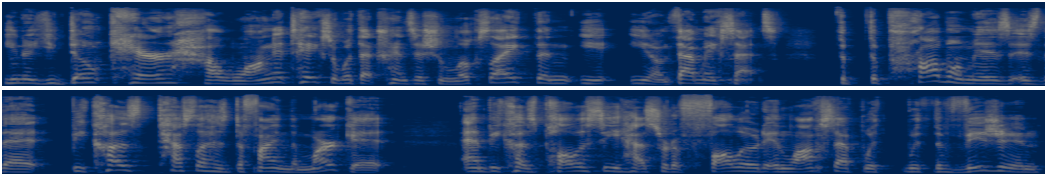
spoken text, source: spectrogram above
you know you don't care how long it takes or what that transition looks like, then you, you know that makes sense. The, the problem is is that because Tesla has defined the market, and because policy has sort of followed in lockstep with with the vision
